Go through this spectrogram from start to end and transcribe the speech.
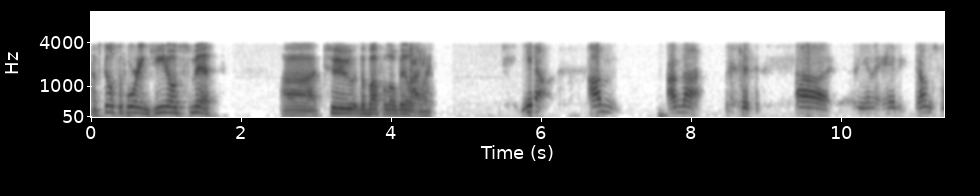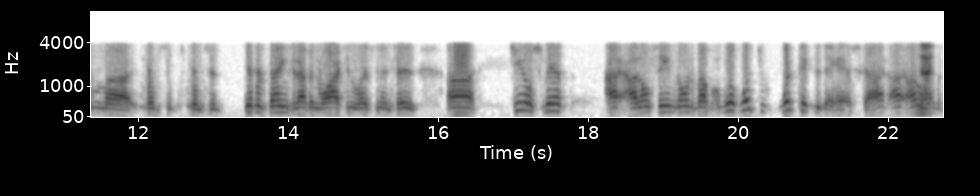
I'm still supporting Geno Smith uh, to the Buffalo Bills, Mike. Yeah, I'm. I'm not. uh, you know, it comes from uh, from from some different things that I've been watching, listening to. Uh, Geno Smith, I, I don't see him going to Buffalo. What what what pick did they have, Scott? I, I don't The have it in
